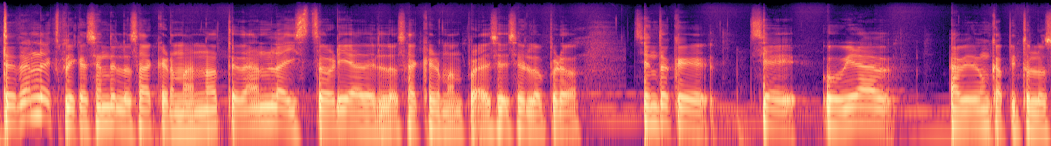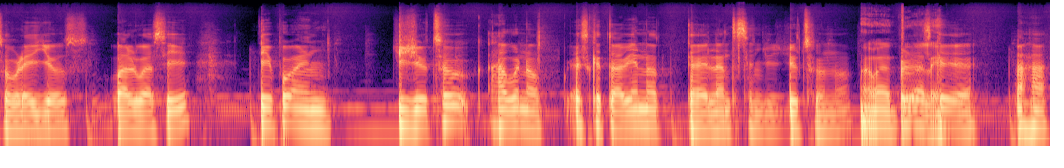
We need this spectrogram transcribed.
te dan la explicación de los Ackerman, ¿no? Te dan la historia de los Ackerman, por así decirlo. Pero siento que si hubiera habido un capítulo sobre ellos o algo así, tipo en Jujutsu. Ah, bueno, es que todavía no te adelantas en Jujutsu, ¿no? Ah, bueno, Pero es que, ajá.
